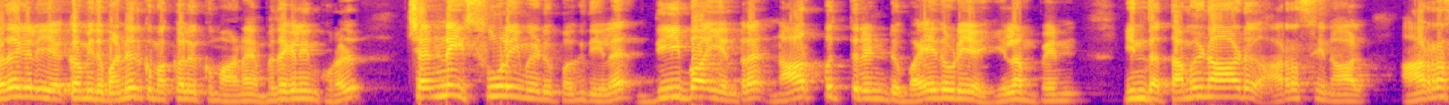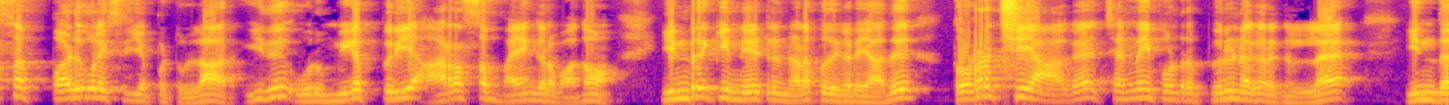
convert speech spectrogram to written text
விதைகள் இயக்கம் இது மண்ணிற்கு மக்களுக்குமான விதைகளின் குரல். சென்னை சூளைமேடு பகுதியில தீபா என்ற நாற்பத்தி ரெண்டு வயதுடைய இளம்பெண் இந்த தமிழ்நாடு அரசினால் அரச படுகொலை செய்யப்பட்டுள்ளார். இது ஒரு மிகப்பெரிய அரச பயங்கரவாதம். இன்றைக்கு நேற்று நடப்பது கிடையாது. தொடர்ச்சியாக சென்னை போன்ற பெருநகரங்கள்ல இந்த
